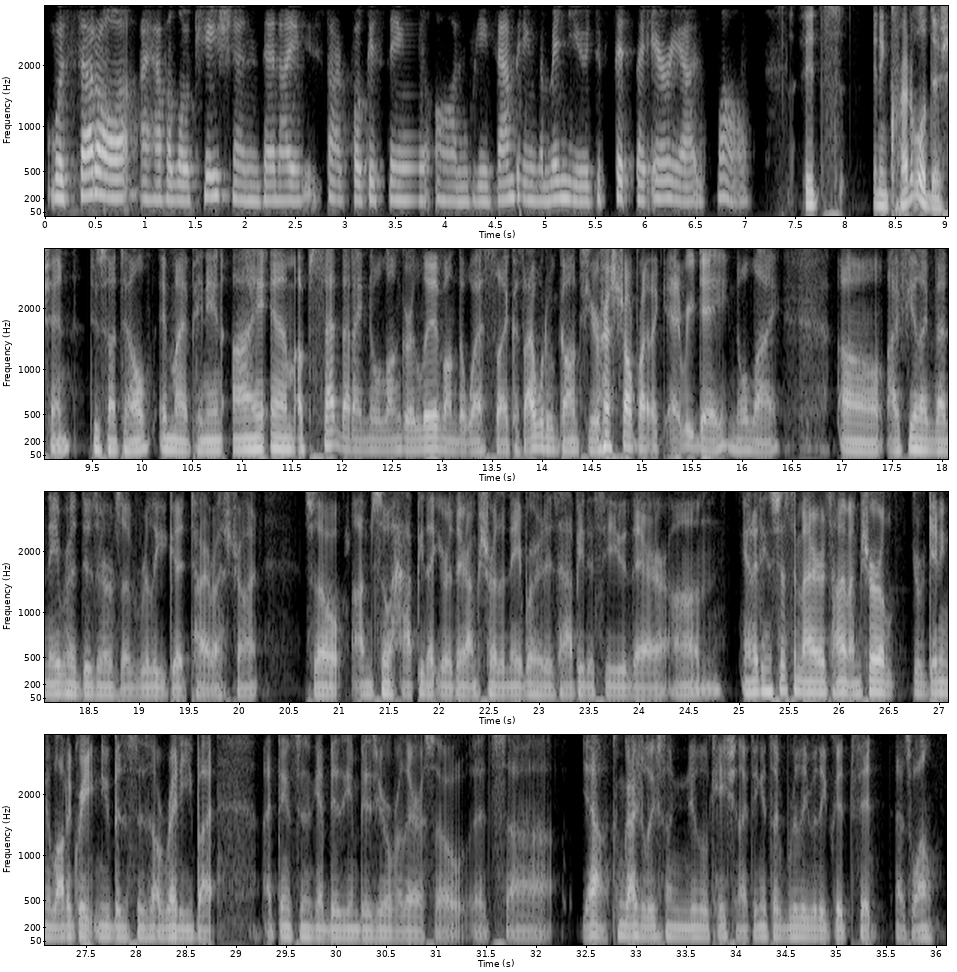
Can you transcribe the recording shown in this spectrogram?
was settled, I have a location. Then I start focusing on revamping the menu to fit the area as well. It's an incredible addition to Sawtelle, in my opinion. I am upset that I no longer live on the west side because I would have gone to your restaurant probably like every day, no lie. Uh, I feel like that neighborhood deserves a really good Thai restaurant. So I'm so happy that you're there. I'm sure the neighborhood is happy to see you there. Um, and I think it's just a matter of time. I'm sure you're getting a lot of great new businesses already, but I think it's going to get busy and busier over there. So it's, uh, yeah, congratulations on your new location. I think it's a really, really good fit as well.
